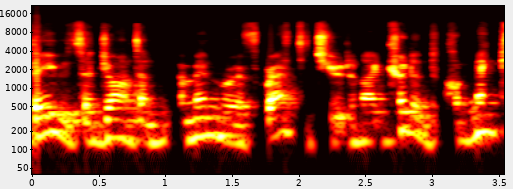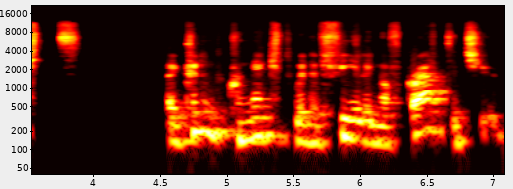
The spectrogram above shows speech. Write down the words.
David said, Jonathan, a member of gratitude, and I couldn't connect. I couldn't connect with a feeling of gratitude.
